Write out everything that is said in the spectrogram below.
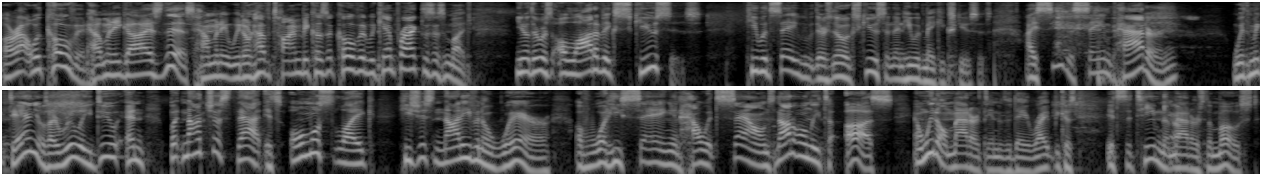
are out with COVID? How many guys this? How many we don't have time because of COVID, we can't practice as much you know, there was a lot of excuses. He would say there's no excuse, and then he would make excuses. I see the same pattern with McDaniels. I really do. And but not just that, it's almost like he's just not even aware of what he's saying and how it sounds, not only to us, and we don't matter at the end of the day, right? Because it's the team that matters the most.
